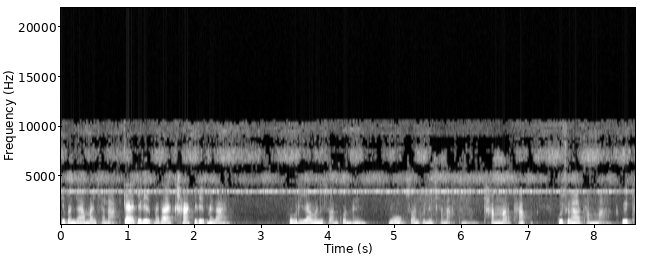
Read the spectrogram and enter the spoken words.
ติปัญญาไม่ฉลาดแก้กิเลสไม่ได้ฆ่ากิเลสไม่ได้พระพุทธเจ้าวันนี้สอนคนให้โง่สอนคนให้ฉลาดทั้งนั้นธรรมะธรรมกุศลธรรมมา คือท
